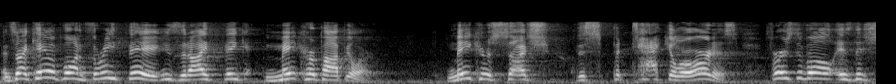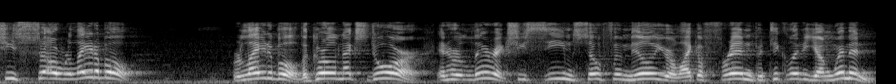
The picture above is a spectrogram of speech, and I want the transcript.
And so I came upon three things that I think make her popular, make her such this spectacular artist. First of all, is that she's so relatable. Relatable. The girl next door, in her lyrics, she seems so familiar, like a friend, particularly to young women.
